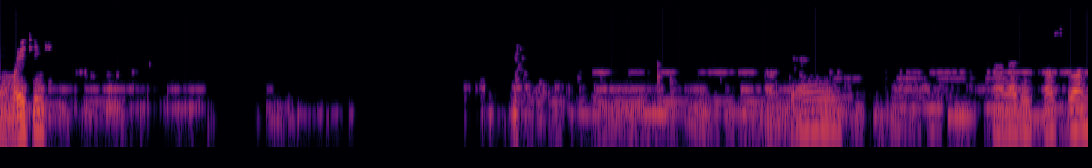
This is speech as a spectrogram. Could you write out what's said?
I'm waiting. Okay. Adding first one.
